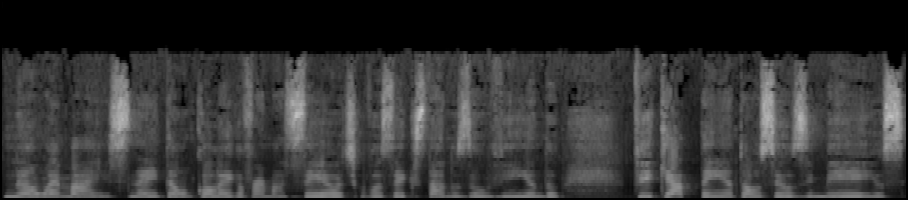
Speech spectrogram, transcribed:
não é mais, né? Então, colega farmacêutico, você que está nos ouvindo, fique atento aos seus e-mails.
